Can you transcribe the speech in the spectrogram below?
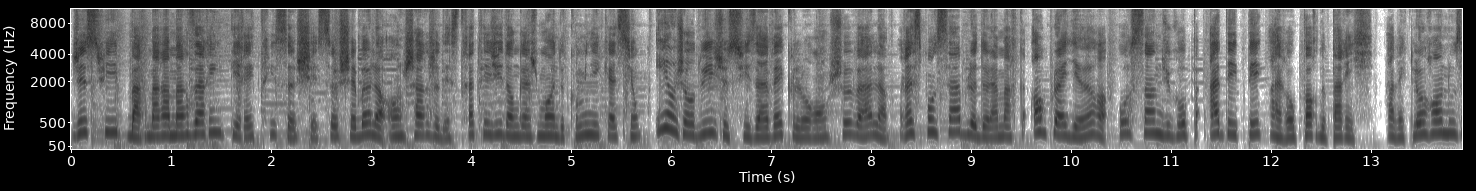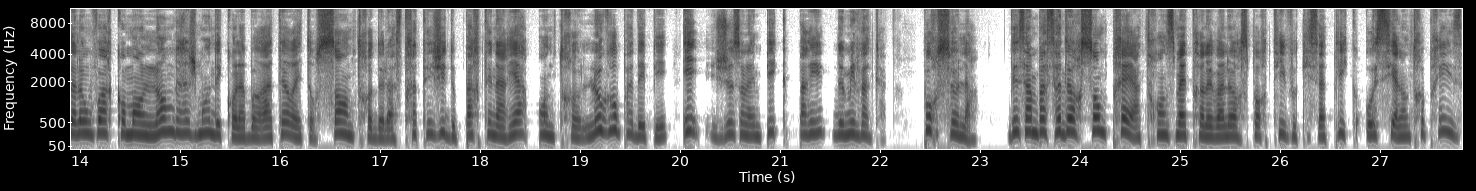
Je suis Barbara Marzari, directrice chez Sociable en charge des stratégies d'engagement et de communication. Et aujourd'hui, je suis avec Laurent Cheval, responsable de la marque employeur au sein du groupe ADP Aéroport de Paris. Avec Laurent, nous allons voir comment l'engagement des collaborateurs est au centre de la stratégie de partenariat entre le groupe ADP et Jeux Olympiques Paris 2024. Pour cela, des ambassadeurs sont prêts à transmettre les valeurs sportives qui s'appliquent aussi à l'entreprise.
